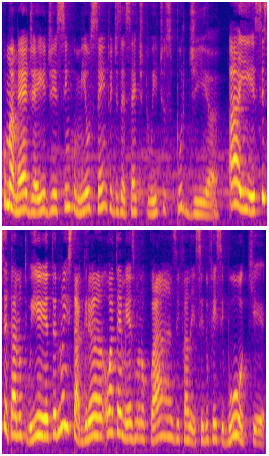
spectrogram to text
com uma média aí de 5.117 tweets por dia. Aí, se você tá no Twitter, no Instagram ou até mesmo no quase falecido Facebook,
